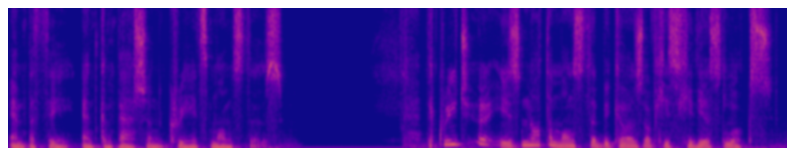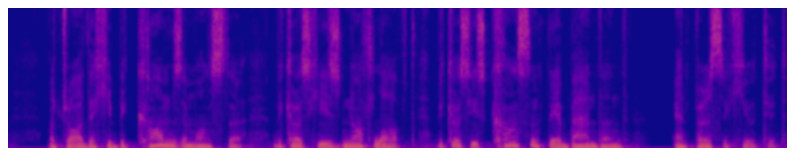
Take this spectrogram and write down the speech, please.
empathy, and compassion creates monsters. The creature is not a monster because of his hideous looks but rather he becomes a monster because he is not loved, because he is constantly abandoned and persecuted.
